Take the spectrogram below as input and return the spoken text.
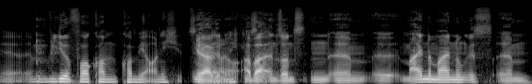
äh, im Video vorkommen, kommen ja auch nicht. ja werden auch genau. Aber ansonsten, ähm, äh, meine Meinung ist, ähm,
